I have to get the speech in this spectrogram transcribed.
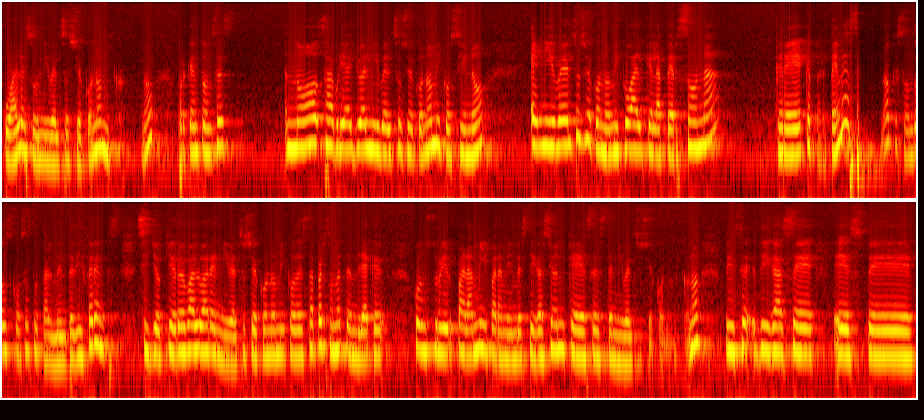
cuál es su nivel socioeconómico, ¿no? Porque entonces no sabría yo el nivel socioeconómico, sino el nivel socioeconómico al que la persona cree que pertenece, ¿no? que son dos cosas totalmente diferentes. Si yo quiero evaluar el nivel socioeconómico de esta persona, tendría que construir para mí, para mi investigación, qué es este nivel socioeconómico. ¿no? Dice, dígase, este,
